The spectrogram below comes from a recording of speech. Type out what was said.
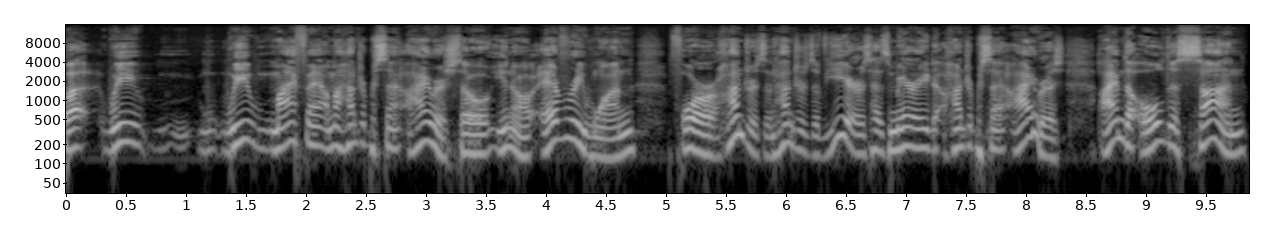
but we, we, my family, I'm 100% Irish. So, you know, everyone for hundreds and hundreds of years has married 100% Irish. I'm the oldest son.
